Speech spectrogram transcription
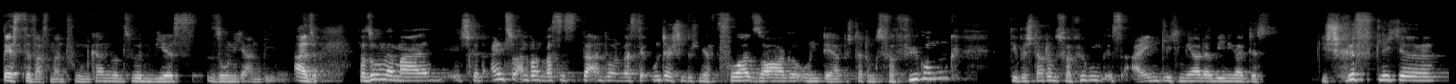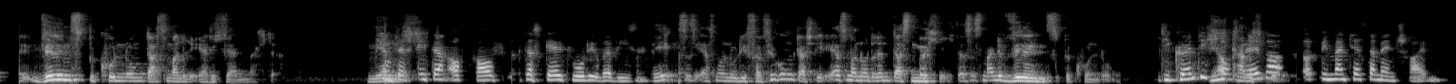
Beste, was man tun kann, sonst würden wir es so nicht anbieten. Also versuchen wir mal Schritt eins zu antworten. Was ist beantworten, was ist der Unterschied zwischen der Vorsorge und der Bestattungsverfügung? Die Bestattungsverfügung ist eigentlich mehr oder weniger das, die schriftliche Willensbekundung, dass man beerdigt werden möchte. Mehr und da steht dann auch drauf, das Geld wurde überwiesen. Nee, das ist erstmal nur die Verfügung. Da steht erstmal nur drin, das möchte ich. Das ist meine Willensbekundung. Die könnte ich die auch selber ich, in mein Testament schreiben.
